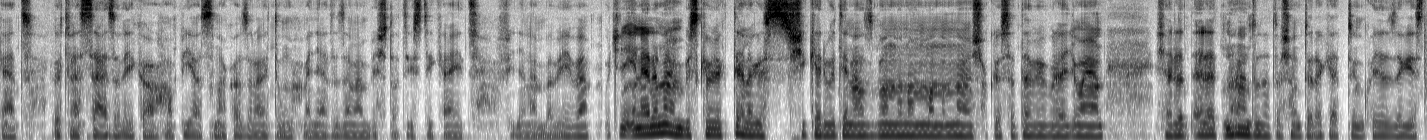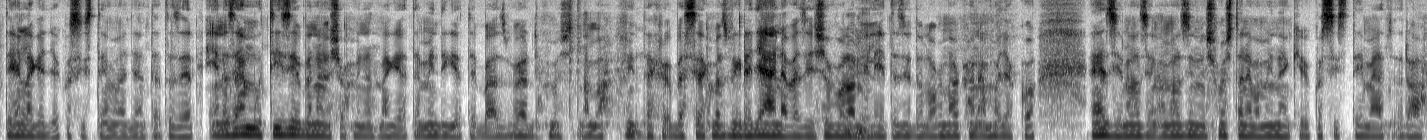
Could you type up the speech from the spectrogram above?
át 50 százaléka a piacnak az rajtunk megy át az MNB statisztikáit figyelembe véve. Úgyhogy én erre nagyon büszke vagyok, tényleg ez sikerült, én azt gondolom, mondom, nagyon sok összetevőből egy olyan és erre, erre nagyon tudatosan törekedtünk, hogy az egész tényleg egy ökoszisztéma legyen. Tehát azért én az elmúlt tíz évben nagyon sok mindent megértem, mindig jött egy buzzword, most nem a fintekről beszélek, mert az végre egy elnevezése valami létező dolognak, hanem hogy akkor ez jön, az jön, az jön, és mostanában mindenki ökoszisztémára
